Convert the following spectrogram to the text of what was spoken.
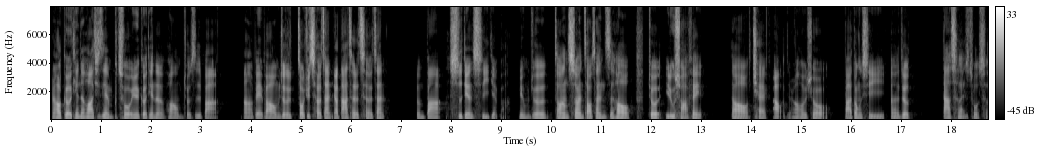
然后隔天的话，其实也很不错，因为隔天的话，我们就是把啊、呃、背包，我们就是走去车站，要搭车的车站，跟八十点十一点吧。因为我们就早上吃完早餐之后，就一路耍废到 check out，然后就把东西，呃，就搭车还是坐车？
